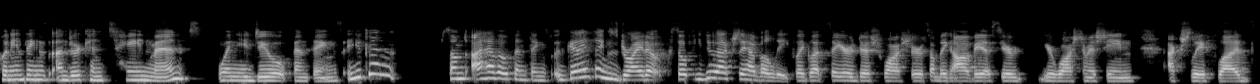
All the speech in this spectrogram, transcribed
putting things under containment when you do open things. And you can some I have open things, getting things dried out. So if you do actually have a leak, like let's say your dishwasher, something obvious, your your washing machine actually floods,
